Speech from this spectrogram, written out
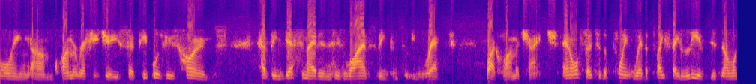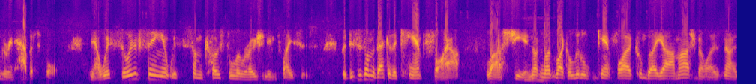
calling um, climate refugees. So people whose homes have been decimated and whose lives have been completely wrecked by climate change, and also to the point where the place they lived is no longer inhabitable. Now we're sort of seeing it with some coastal erosion in places, but this is on the back of the campfire last year. Not not like a little campfire kumbaya marshmallows. No,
